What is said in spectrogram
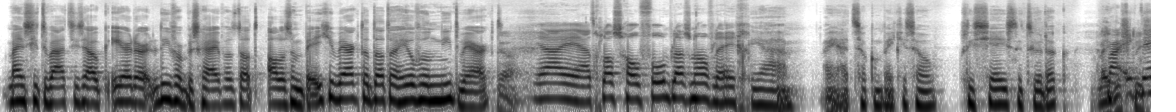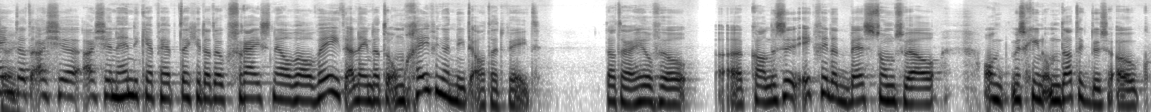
Mijn situatie zou ik eerder liever beschrijven... als dat alles een beetje werkt... dan dat er heel veel niet werkt. Ja. Ja, ja, ja, het glas half vol in plaats van half leeg. Ja, maar ja, het is ook een beetje zo clichés natuurlijk. maar ik Levenscliché. denk dat als je, als je een handicap hebt, dat je dat ook vrij snel wel weet. Alleen dat de omgeving het niet altijd weet. Dat er heel veel eh, kan. Dus ik vind het best soms wel, om, misschien omdat ik dus ook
